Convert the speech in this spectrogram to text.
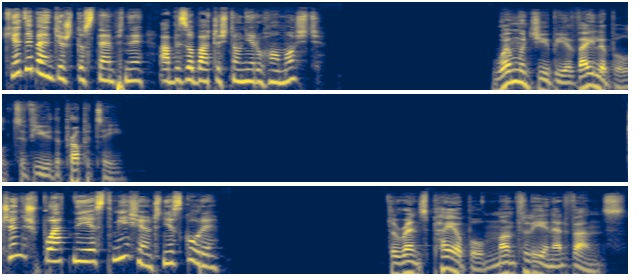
Kiedy będziesz dostępny, aby zobaczyć tę nieruchomość? When would you be available to view the property? Czynsz płatny jest miesięcznie z góry. The rent's payable monthly in advance.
